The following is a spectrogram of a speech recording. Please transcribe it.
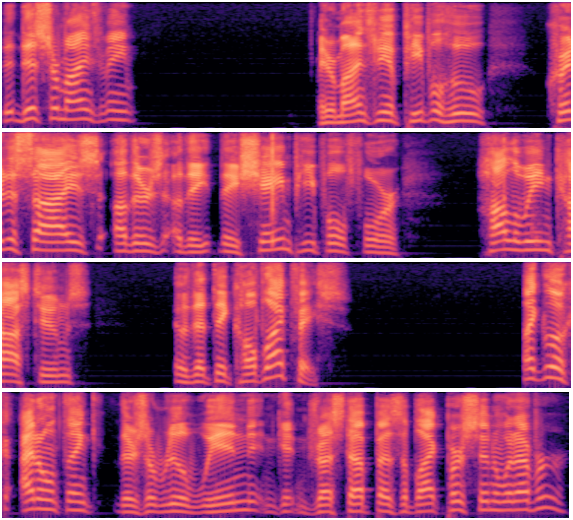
it. This reminds me. It reminds me of people who criticize others. They they shame people for Halloween costumes that they call blackface. Like, look, I don't think there's a real win in getting dressed up as a black person or whatever.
